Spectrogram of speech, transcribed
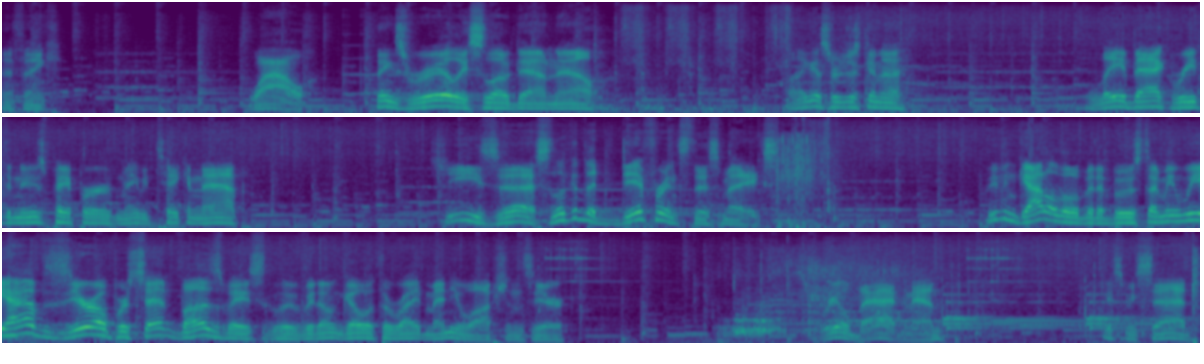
I think. Wow. Things really slowed down now. Well, I guess we're just gonna lay back, read the newspaper, maybe take a nap. Jesus, look at the difference this makes. We even got a little bit of boost. I mean, we have 0% buzz, basically, if we don't go with the right menu options here. Real bad, man. Makes me sad.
